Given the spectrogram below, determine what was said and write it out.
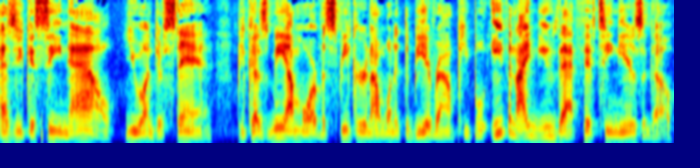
As you can see now, you understand. Because me, I'm more of a speaker and I wanted to be around people. Even I knew that 15 years ago.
